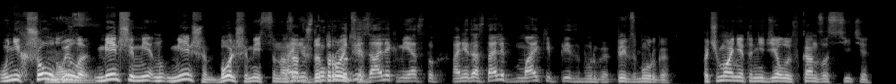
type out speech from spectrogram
У них шоу ну... было меньше, ну, меньше, больше месяца назад они в Детройте. Они подвязали к месту. Они достали майки Питтсбурга. Питтсбурга. Почему они это не делают в Канзас-Сити,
